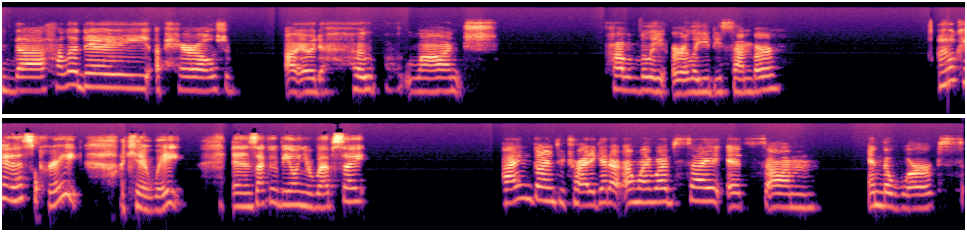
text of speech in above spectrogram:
The holiday apparel should, I would hope, launch probably early December. Okay, that's great. I can't wait. And is that going to be on your website? I'm going to try to get it on my website. It's um in the works.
